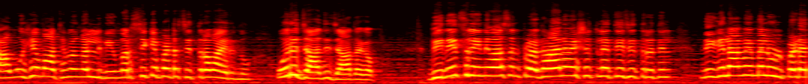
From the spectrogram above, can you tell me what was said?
സാമൂഹ്യ മാധ്യമങ്ങളിൽ വിമർശിക്കപ്പെട്ട ചിത്രമായിരുന്നു ഒരു ജാതി ജാതകം. വിനീത് ശ്രീനിവാസൻ പ്രധാന വേഷത്തിലെത്തിയ ചിത്രത്തിൽ നിഖില വിമൽ ഉൾപ്പെടെ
